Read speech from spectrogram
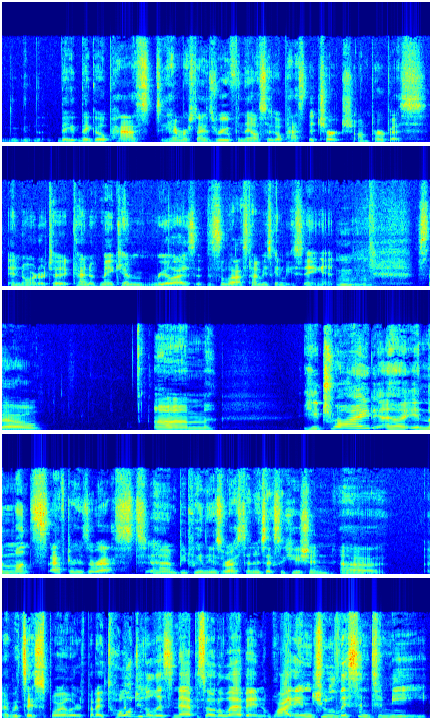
they, they go past Hammerstein's roof and they also go past the church on purpose in order to kind of make him realize that this is the last time he's going to be seeing it. So um he tried uh, in the months after his arrest, um, between his arrest and his execution. Uh, I would say spoilers, but I told you to listen to episode 11. Why didn't you listen to me?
